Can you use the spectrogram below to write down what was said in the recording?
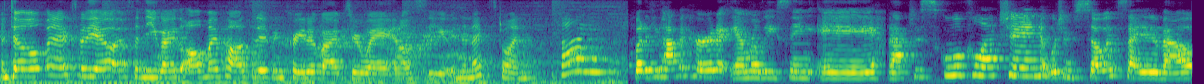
Until my next video, I'm sending you guys all my positive and creative vibes your way. And I'll see you in the next one. Bye! But if you haven't heard, I am releasing a back to school collection, which I'm so excited about.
